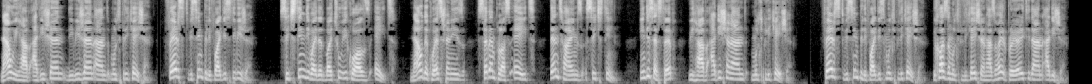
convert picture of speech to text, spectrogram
Now we have addition, division, and multiplication. First, we simplify this division. 16 divided by 2 equals 8. Now the question is 7 plus 8 then times 16. In this step, we have addition and multiplication. First, we simplify this multiplication because the multiplication has a higher priority than addition.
